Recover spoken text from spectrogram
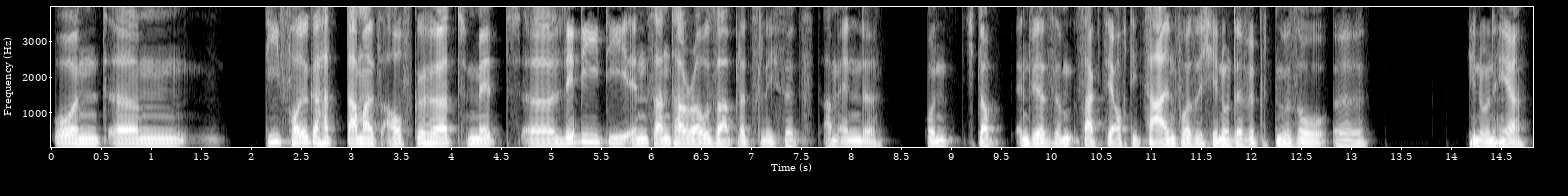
Und ähm, die Folge hat damals aufgehört mit äh, Libby, die in Santa Rosa plötzlich sitzt am Ende. Und ich glaube, entweder sagt sie auch die Zahlen vor sich hin oder wippt nur so äh, hin und her.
